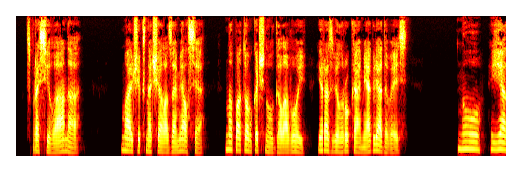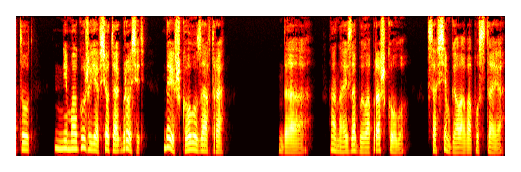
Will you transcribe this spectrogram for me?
– спросила она. Мальчик сначала замялся, но потом качнул головой и развел руками, оглядываясь. «Ну, я тут... Не могу же я все так бросить, да и в школу завтра». Да, она и забыла про школу. Совсем голова пустая.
